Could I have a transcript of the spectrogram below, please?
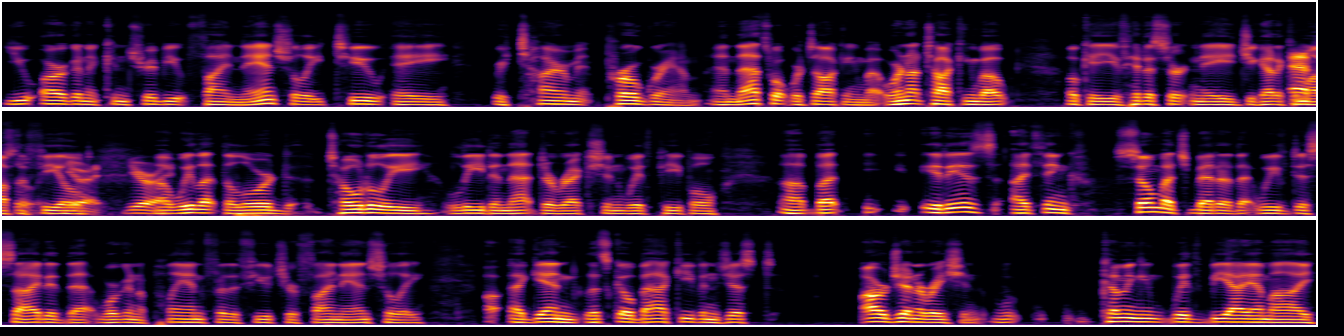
you are going to contribute financially to a retirement program. And that's what we're talking about. We're not talking about, okay, you've hit a certain age, you got to come Absolutely. off the field. You're right. You're uh, right. Uh, we let the Lord totally lead in that direction with people. Uh, but it is, I think, so much better that we've decided that we're going to plan for the future financially. Uh, again, let's go back even just our generation, coming with BIMI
